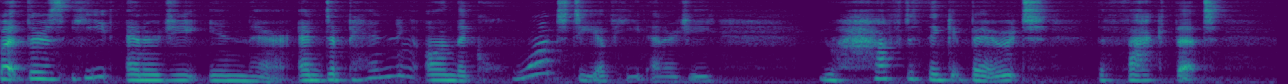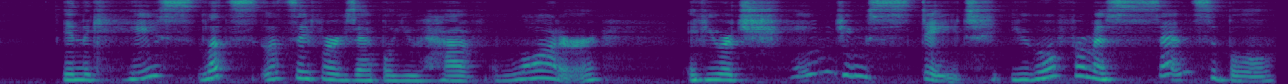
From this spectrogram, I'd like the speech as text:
but there's heat energy in there. And depending on the quantity of heat energy, you have to think about the fact that in the case let's let's say for example you have water if you are changing state you go from a sensible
